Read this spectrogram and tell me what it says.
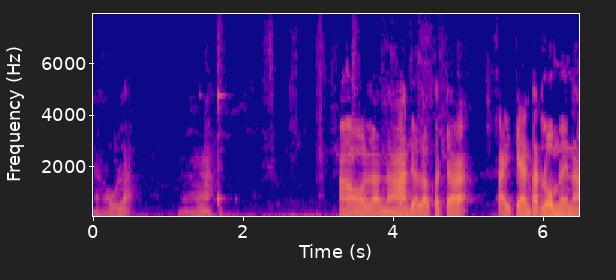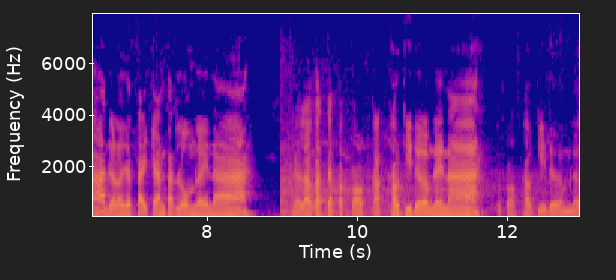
เอาละนะเอาละนะ เดี๋ยวเราก็จะใส่แกนพัดลมเลยนะ เดี๋ยวเราจะใส่แกนพัดลมเลยนะ เดี๋ยวเราก็จะประกอบกับเข้าที่เดิมเลยนะ ประกอบเข้าที่เดิมเล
